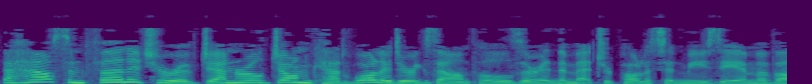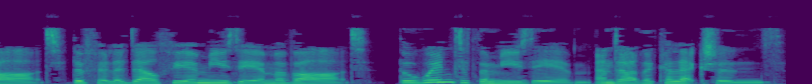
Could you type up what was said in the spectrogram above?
The house and furniture of General John Cadwalader examples are in the Metropolitan Museum of Art, the Philadelphia Museum of Art, the Winterthur Museum, and other collections.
